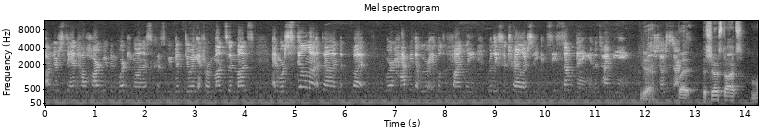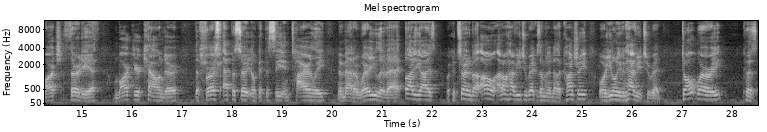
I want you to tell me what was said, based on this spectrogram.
understand how hard we've been working on this because we've been doing it for months and months, and we're still not done. But we're happy that we were able to finally release a trailer so you can see something in the time being Yeah, the show starts. But the show starts March 30th. Mark your calendar. The first episode you'll get to see entirely, no matter where you live at. A lot of you guys were concerned about, oh, I don't have YouTube Red because I'm in another country, or you don't even have YouTube Red. Don't worry, because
